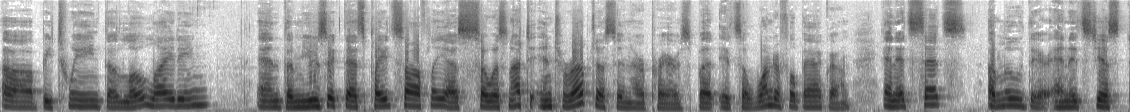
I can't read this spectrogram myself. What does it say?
uh, between the low lighting and the music that's played softly as so as not to interrupt us in our prayers, but it's a wonderful background and it sets a mood there and it's just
